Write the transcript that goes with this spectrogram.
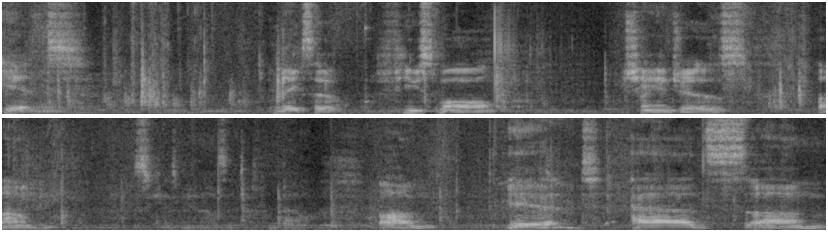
It makes a few small changes. Um, Excuse me, that was a different bill. Um, It adds um,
